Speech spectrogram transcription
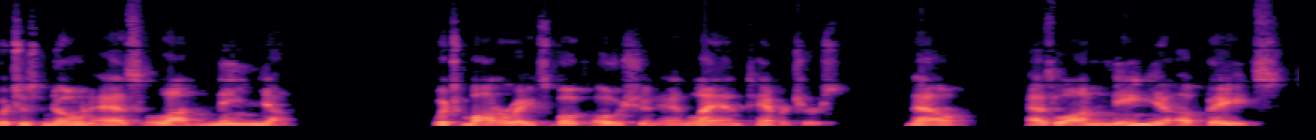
which is known as La Nina, which moderates both ocean and land temperatures. Now, as La Nina abates,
